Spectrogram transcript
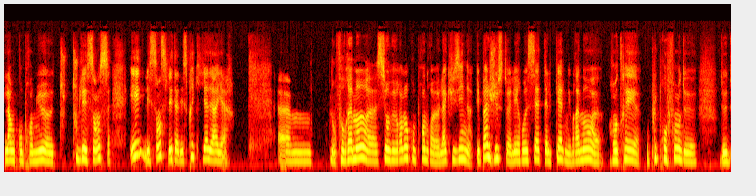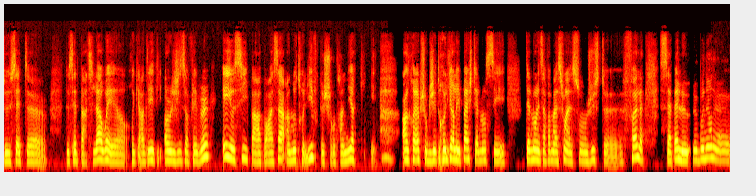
là, on comprend mieux euh, tout l'essence et l'essence, l'état d'esprit qu'il y a derrière. Euh, donc, faut vraiment, euh, si on veut vraiment comprendre euh, la cuisine et pas juste les recettes telles quelles, mais vraiment euh, rentrer au plus profond de de, de cette de cette partie-là, ouais, regardez The Origins of Flavor et aussi par rapport à ça un autre livre que je suis en train de lire qui est incroyable. Je suis obligée de relire les pages tellement c'est tellement les informations elles sont juste folles. Ça s'appelle le, le, bonheur de la,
